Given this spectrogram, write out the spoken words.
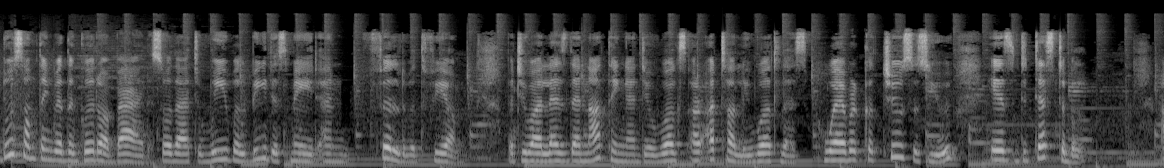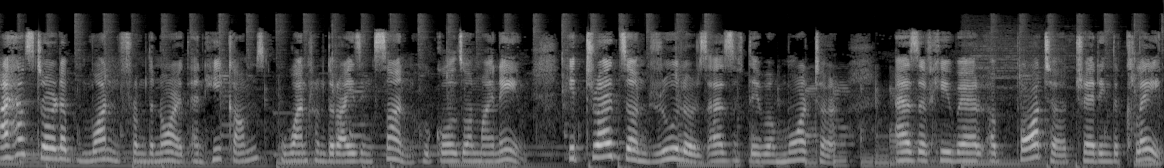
Do something whether good or bad, so that we will be dismayed and filled with fear. But you are less than nothing, and your works are utterly worthless. Whoever chooses you is detestable. I have stirred up one from the north, and he comes, one from the rising sun, who calls on my name. He treads on rulers as if they were mortar, as if he were a potter treading the clay.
